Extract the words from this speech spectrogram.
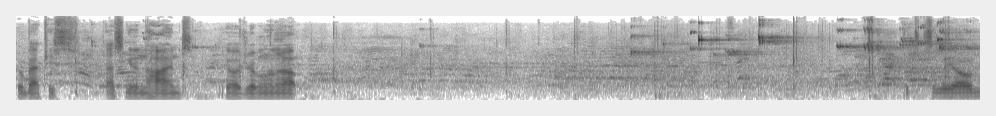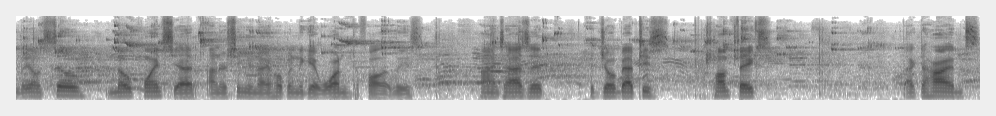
Joe Baptiste passing it into Hines. Go dribbling it up. Gets to Leon. Leon still no points yet on her senior night, hoping to get one to fall at least. Hines has it. The Joe Baptiste pump fakes. Back to Hines.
